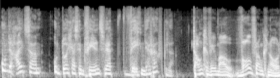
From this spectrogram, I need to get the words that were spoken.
unterhaltsam und durchaus empfehlenswert wegen der Schauspieler. Danke vielmals. Wolfram Knorr,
